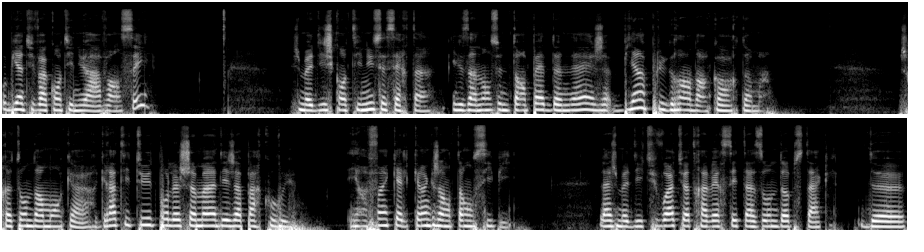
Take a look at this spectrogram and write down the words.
Ou bien tu vas continuer à avancer? Je me dis, je continue, c'est certain. Ils annoncent une tempête de neige bien plus grande encore demain. Je retourne dans mon cœur. Gratitude pour le chemin déjà parcouru. Et enfin, quelqu'un que j'entends aussi bien. Là, je me dis, tu vois, tu as traversé ta zone d'obstacle de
